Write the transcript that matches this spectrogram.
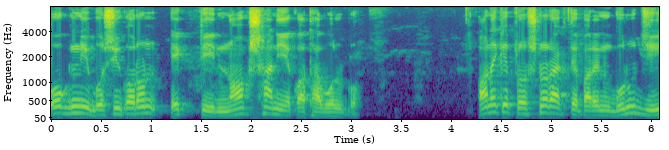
অগ্নি বশীকরণ একটি নকশা নিয়ে কথা বলব। অনেকে প্রশ্ন রাখতে পারেন, গুরুজি,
